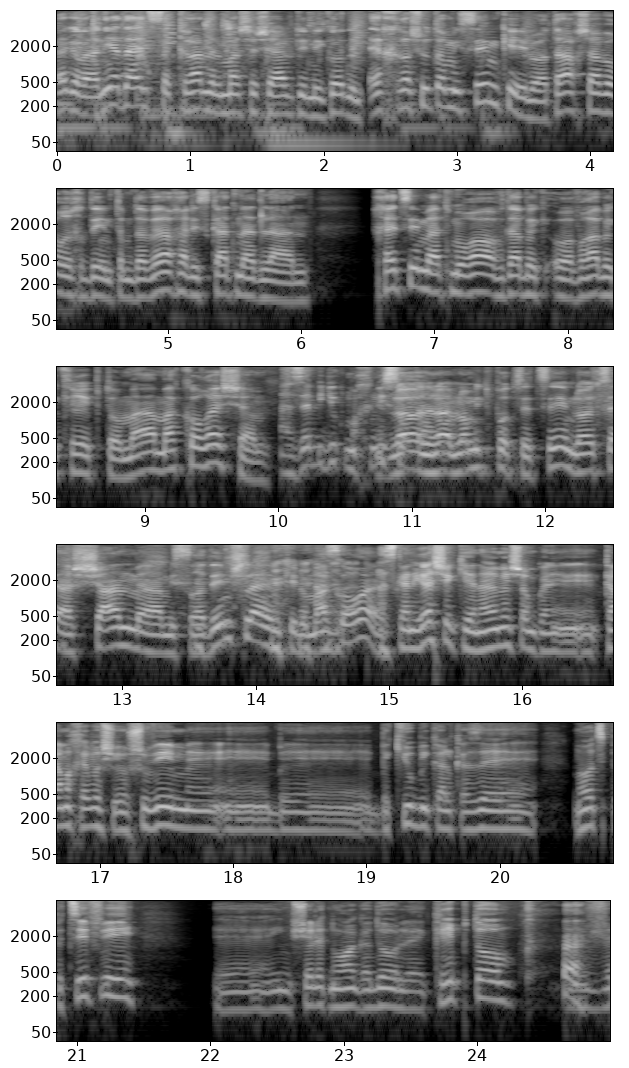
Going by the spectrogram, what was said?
רגע, אבל אני עדיין סקרן על מה ששאלתי מקודם. איך רשות המיסים, כאילו, אתה עכשיו עורך דין, אתה מדווח על עסקת נדל"ן, חצי מהתמורה הועברה בקריפטו, מה, מה קורה שם? אז זה בדיוק מכניס לא, אותנו. לא, הם לא מתפוצצים, לא יוצא עשן מהמשרדים שלהם, כאילו, מה קורה? אז כנראה שכן, היום יש שם כמה חבר'ה שיושבים אה, ב- בקיוביקל כזה מאוד ספציפי, אה, עם שלט נורא גדול, אה, קריפטו. ו-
